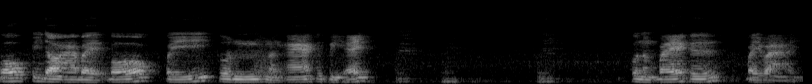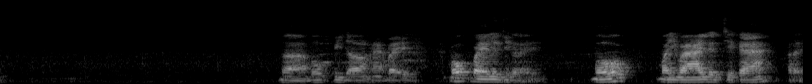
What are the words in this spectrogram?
បូក2ដង AB បូក2គុណនឹង A គឺ 2x គុណនឹង B គឺ 3y បាទបូក2ដង AB បូក3លើកជាការ៉េបូក 3y លើកជាការ៉េ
